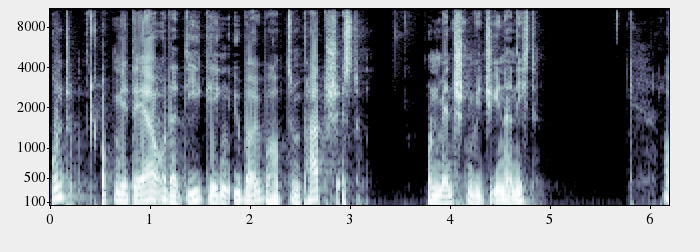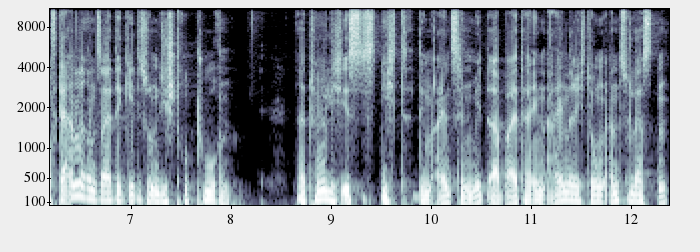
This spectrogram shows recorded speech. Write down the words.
und ob mir der oder die gegenüber überhaupt sympathisch ist und Menschen wie Gina nicht. Auf der anderen Seite geht es um die Strukturen. Natürlich ist es nicht dem einzelnen Mitarbeiter in Einrichtungen anzulasten,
